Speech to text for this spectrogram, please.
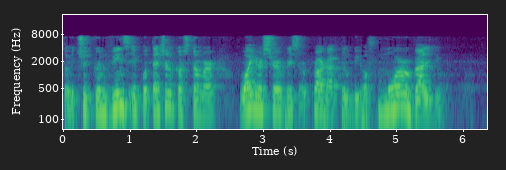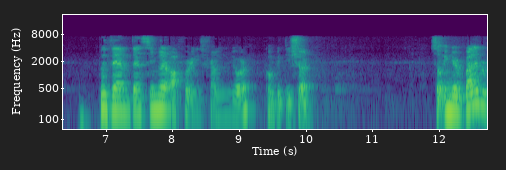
So it should convince a potential customer why your service or product will be of more value to them than similar offerings from your competition. So in your value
